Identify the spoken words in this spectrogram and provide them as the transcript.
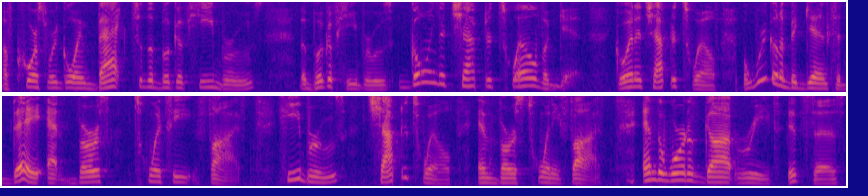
Of course, we're going back to the book of Hebrews, the book of Hebrews, going to chapter 12 again. Going to chapter 12, but we're going to begin today at verse 25. Hebrews chapter 12 and verse 25. And the word of God reads, it says,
